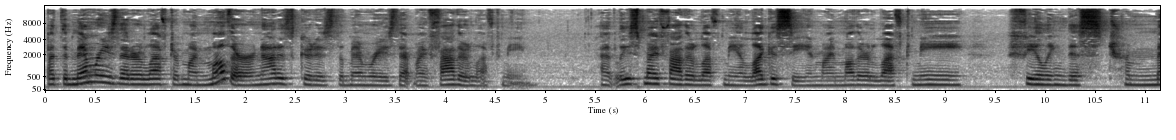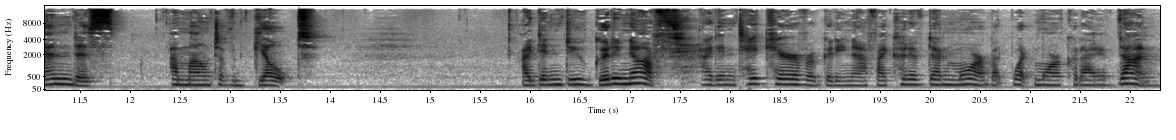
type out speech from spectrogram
But the memories that are left of my mother are not as good as the memories that my father left me. At least my father left me a legacy, and my mother left me feeling this tremendous amount of guilt. I didn't do good enough. I didn't take care of her good enough. I could have done more, but what more could I have done?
